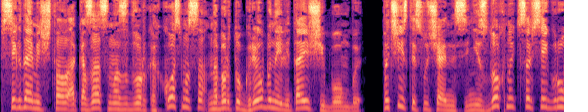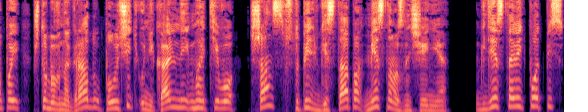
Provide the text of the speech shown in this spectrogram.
«Всегда мечтала оказаться на задворках космоса на борту гребаной летающей бомбы, по чистой случайности не сдохнуть со всей группой, чтобы в награду получить уникальный, мать его, шанс вступить в гестапо местного значения. Где ставить подпись?»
